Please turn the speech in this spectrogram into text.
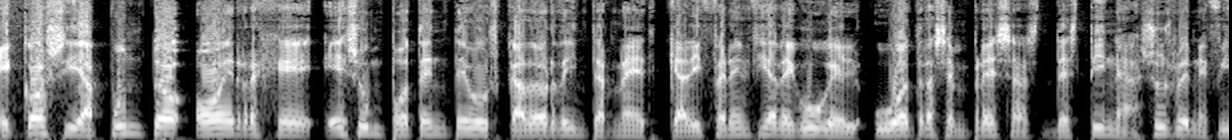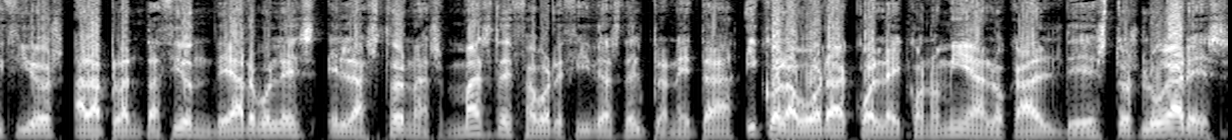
Ecosia.org es un potente buscador de Internet que a diferencia de Google u otras empresas destina sus beneficios a la plantación de árboles en las zonas más desfavorecidas del planeta y colabora con la economía local de estos lugares.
